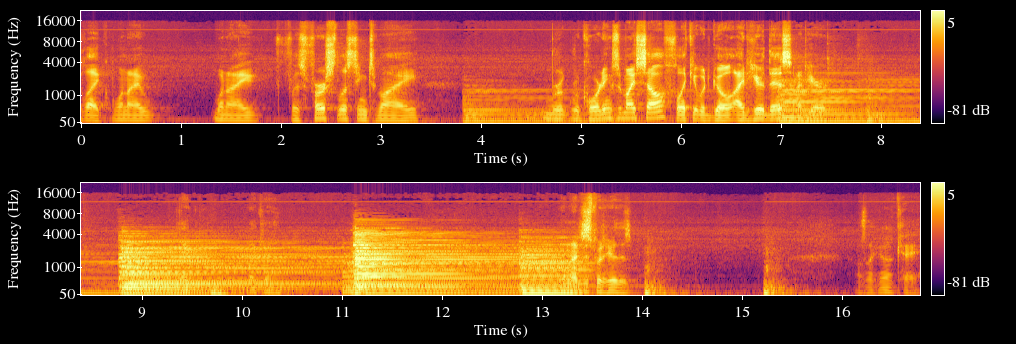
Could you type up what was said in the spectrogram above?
like when i when i was first listening to my re- recordings of myself like it would go i'd hear this i'd hear like like a and I just would hear this. I was like, okay,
